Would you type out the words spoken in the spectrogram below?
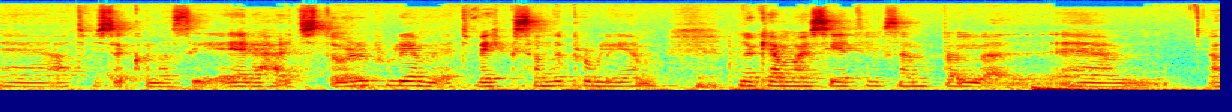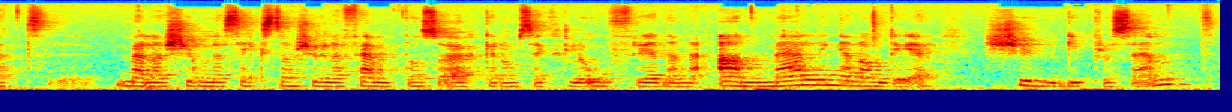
eh, att vi ska kunna se, är det här ett större problem? Är det ett växande problem? Nu kan man ju se till exempel eh, att mellan 2016 och 2015 så ökar de sexuella ofredande anmälningarna om det 20 procent.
